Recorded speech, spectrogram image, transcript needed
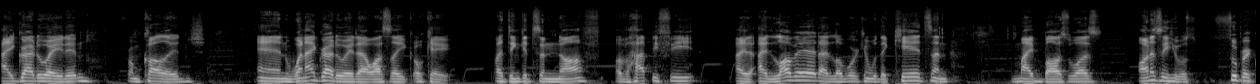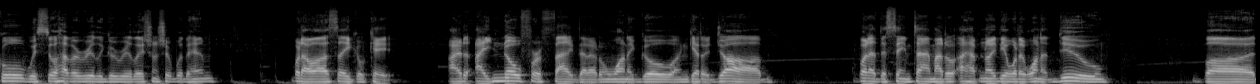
I graduated from college, and when I graduated, I was like, okay, I think it's enough of Happy Feet. I I love it. I love working with the kids, and my boss was honestly he was super cool. We still have a really good relationship with him, but I was like, okay, I I know for a fact that I don't want to go and get a job. But at the same time, I don't. I have no idea what I want to do but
